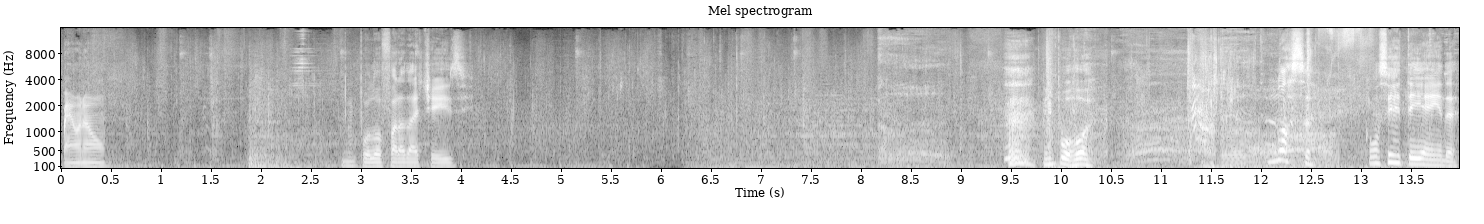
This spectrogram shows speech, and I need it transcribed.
pão pão. Não pulou fora da chase. Me empurrou. Nossa! Consertei ainda.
